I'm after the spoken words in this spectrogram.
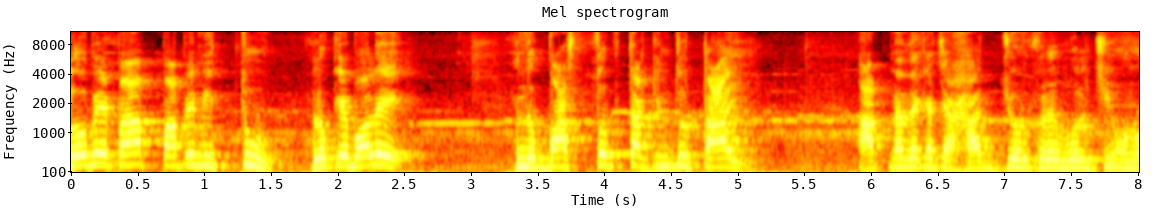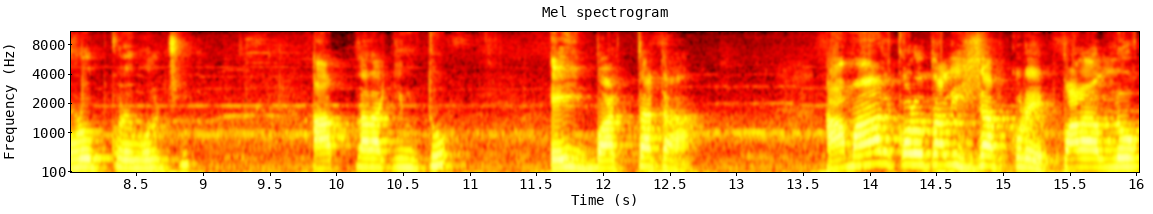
লোভে পাপ, পাপে মৃত্যু। লোকে বলে, কিন্তু বাস্তবটা কিন্তু তাই। আপনাদের কাছে হাত জোর করে বলছি, অনুরোধ করে বলছি, আপনারা কিন্তু এই বার্তাটা আমার করতালি হিসাব করে পাড়ার লোক,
